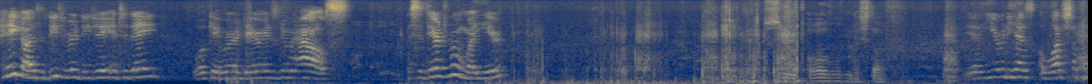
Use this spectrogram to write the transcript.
Hey guys, it's Red DJ, and today, okay, we're in Darren's new house. This is Darren's room right here. Smell all of my stuff. Yeah, he already has a lot of stuff in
